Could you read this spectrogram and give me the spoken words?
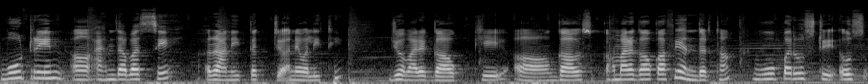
वो ट्रेन अहमदाबाद से रानी तक जाने वाली थी, जो हमारे गाँव के गाँव, हमारा गाँव काफ़ी अंदर था। वो पर उस उस,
